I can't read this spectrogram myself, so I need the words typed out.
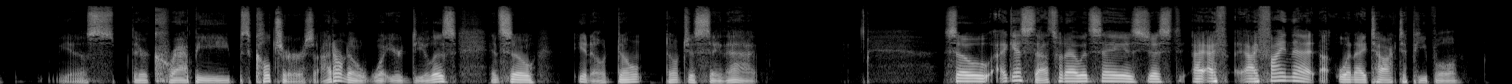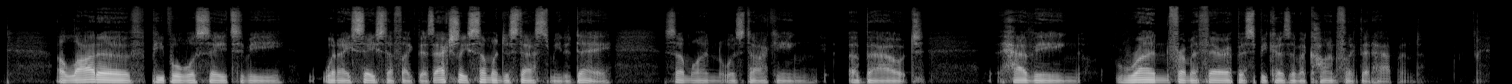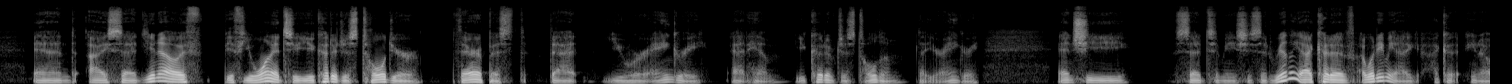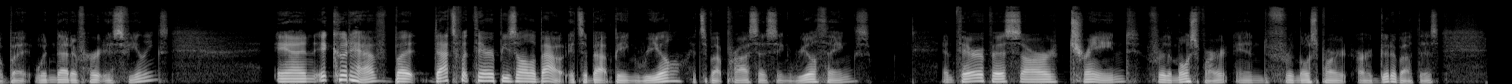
you know their crappy culture. So I don't know what your deal is. And so, you know, don't don't just say that. So I guess that's what I would say is just I, I, I find that uh, when I talk to people, a lot of people will say to me when I say stuff like this. Actually, someone just asked me today. Someone was talking about having run from a therapist because of a conflict that happened. And I said, you know, if if you wanted to, you could have just told your therapist that you were angry at him. You could have just told him that you're angry. And she said to me, she said, Really? I could have, what do you mean? I, I could, you know, but wouldn't that have hurt his feelings? And it could have, but that's what therapy is all about. It's about being real, it's about processing real things. And therapists are trained for the most part, and for the most part are good about this,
